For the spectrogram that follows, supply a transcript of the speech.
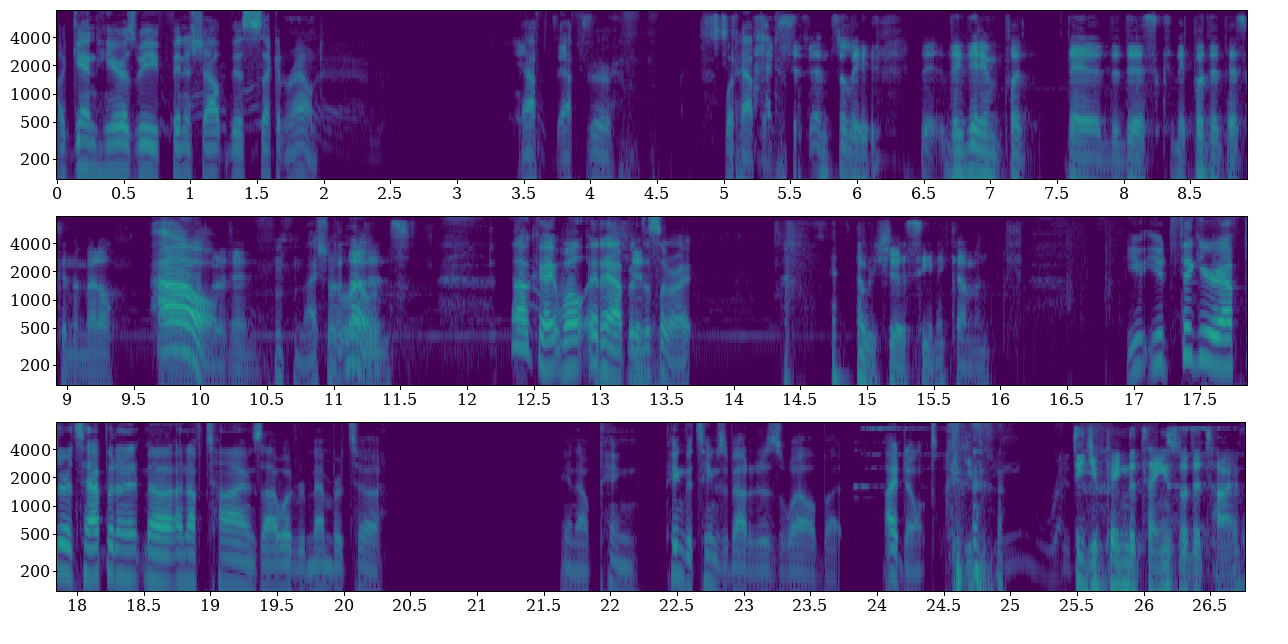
again here as we finish out this second round. After, after what happened? Accidentally, they, they didn't put the the disc. They put the disc in the middle. Oh. didn't put it in I should have known. Legends. Okay, well it happens. It's all right. we should have seen it coming. You you'd figure after it's happened uh, enough times, I would remember to, you know, ping ping the teams about it as well. But I don't. Did you ping the teams for the time?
